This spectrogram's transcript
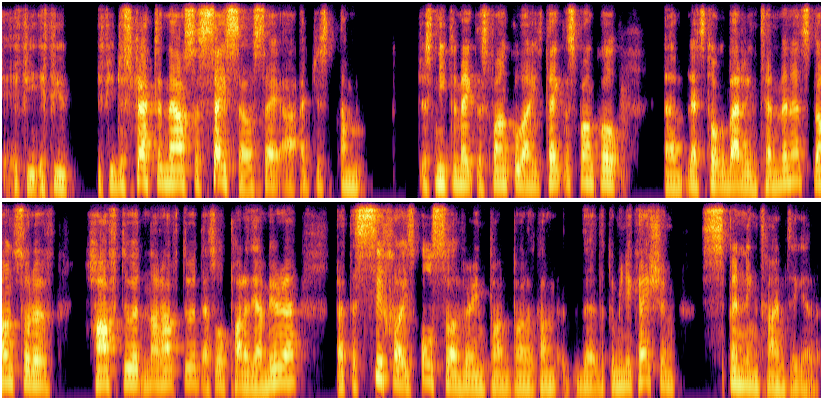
If you if you if you're distracted now, so say so. Say I, I just I'm just need to make this phone call. I need to take this phone call. Um, let's talk about it in 10 minutes. Don't sort of half do it, not half do it. That's all part of the Amira. But the Sicha is also a very important part of the, the, the communication, spending time together.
